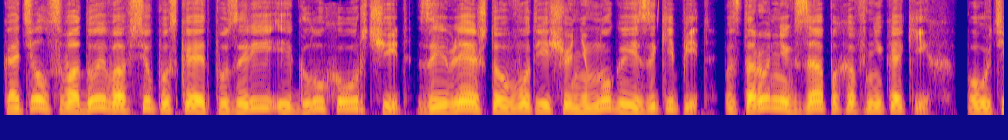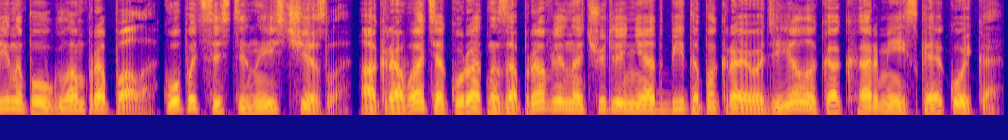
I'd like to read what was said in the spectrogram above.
Котел с водой вовсю пускает пузыри и глухо урчит, заявляя, что вот еще немного и закипит. Посторонних запахов никаких. Паутина по углам пропала. Копоть со стены исчезла. А кровать аккуратно заправлена, чуть ли не отбита по краю одеяла, как армейская койка.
